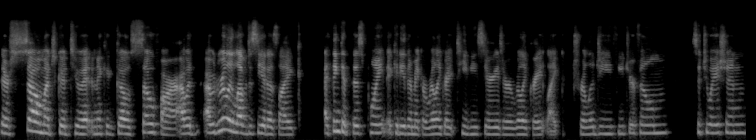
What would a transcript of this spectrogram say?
there's so much good to it and it could go so far. I would i would really love to see it as like i think at this point it could either make a really great tv series or a really great like trilogy feature film situation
